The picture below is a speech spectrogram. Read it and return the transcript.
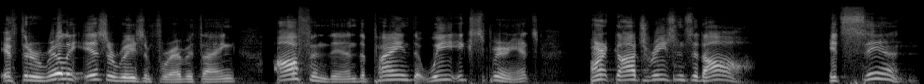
If there really is a reason for everything, often then the pain that we experience aren't God's reasons at all. It's sin.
